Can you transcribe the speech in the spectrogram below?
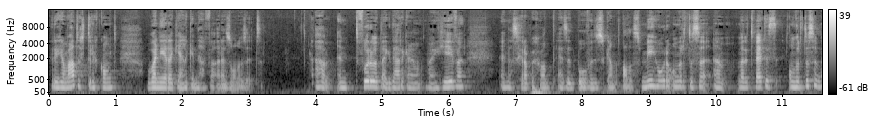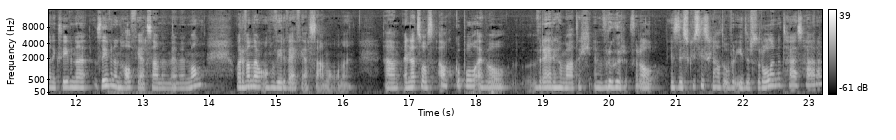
regelmatig terugkomt wanneer ik eigenlijk in de gevarenzone zit. Um, en het voorbeeld dat ik daar kan van geven en dat is grappig, want hij zit boven, dus ik kan alles meehoren ondertussen. Ehm, maar het feit is, ondertussen ben ik zeven, en half jaar samen met mijn man, waarvan we ongeveer vijf jaar samen wonen. Ehm, en net zoals elk koppel hebben we al vrij regelmatig en vroeger vooral eens discussies gehad over ieders rol in het huishouden.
